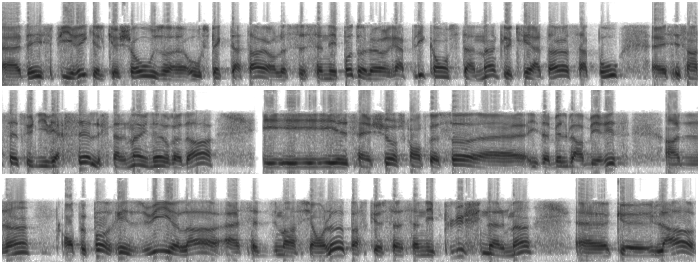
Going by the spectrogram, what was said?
euh, d'inspirer quelque chose euh, aux spectateurs. Là. Ce, n'est pas de leur rappeler constamment que le créateur, sa peau, euh, c'est censé être universel, finalement, une œuvre d'art. Et, et, elle s'insurge contre ça, Isabelle Barbéris, en disant on peut pas réduire l'art à cette dimension-là parce que ça, ça n'est plus finalement que l'art,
